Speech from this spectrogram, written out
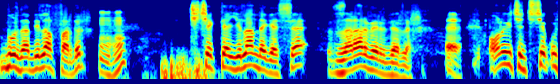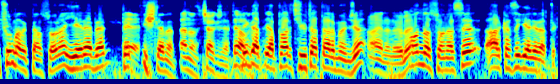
burada bir laf vardır. Hı hı. Çiçekte yılan da geçse zarar verir derler. Evet. Onun için çiçek uçurmadıktan sonra yere ben pek Evet. işlemem. Anladım. Çok güzel. Devam Dikkat edin. yapar çivit atarım önce. Aynen öyle. Ondan sonrası arkası gelir artık.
